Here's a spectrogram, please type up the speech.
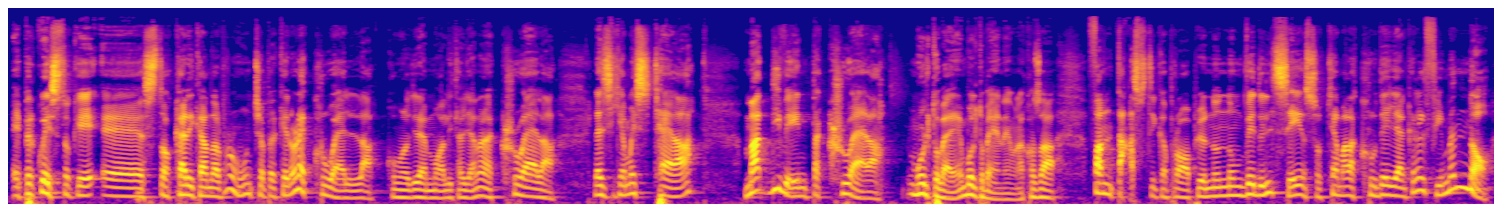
È per questo che eh, sto caricando la pronuncia, perché non è Cruella, come lo diremmo all'italiano, è Cruella. Lei si chiama Stella ma diventa Cruella. Molto bene, molto bene, una cosa fantastica proprio, non, non, vedo il senso, chiamala Crudelia anche nel film, no,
